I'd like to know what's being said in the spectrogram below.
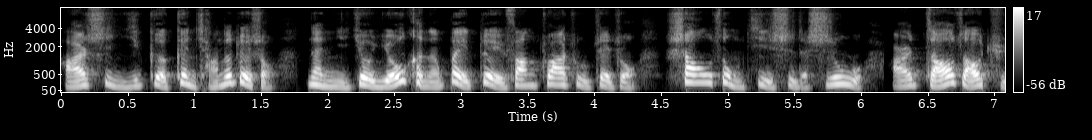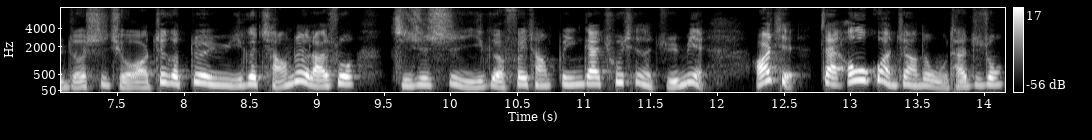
而是一个更强的对手，那你就有可能被对方抓住这种稍纵即逝的失误，而早早取得失球啊。这个对于一个强队来说，其实是一个非常不应该出现的局面。而且在欧冠这样的舞台之中，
